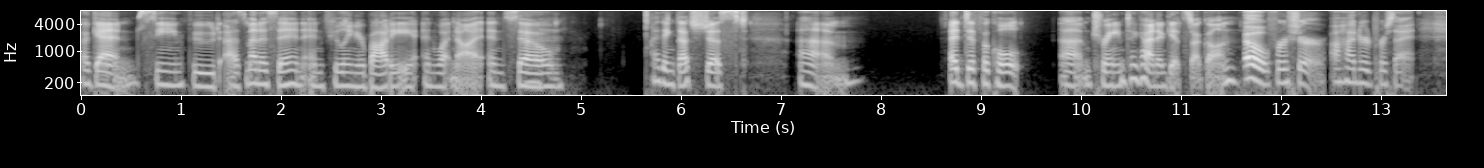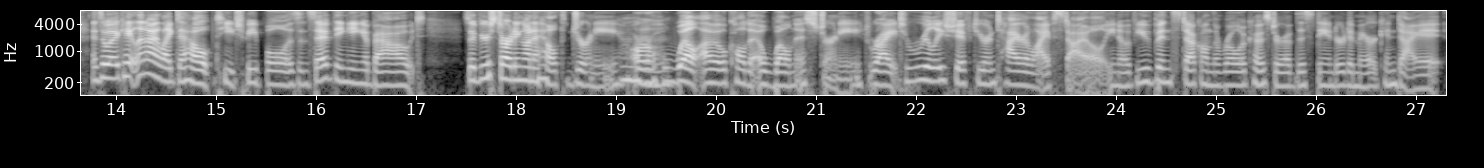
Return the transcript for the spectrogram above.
again seeing food as medicine and fueling your body and whatnot and so Mhm. i think that's just um a difficult um train to kind of get stuck on Oh, for sure. A hundred percent. And so what Caitlin and I like to help teach people is instead of thinking about so if you're starting on a health journey or a Mhm. well, I will call it a wellness journey, right? To really shift your entire lifestyle. You know, if you've been stuck on the roller coaster of the standard American diet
